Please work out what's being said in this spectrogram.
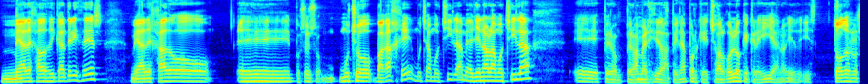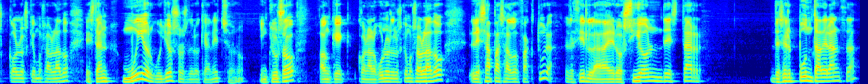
Me ha dejado cicatrices, me ha dejado, eh, pues eso, mucho bagaje, mucha mochila, me ha llenado la mochila, eh, pero, pero ha merecido la pena porque he hecho algo en lo que creía, ¿no? Y, todos los con los que hemos hablado están muy orgullosos de lo que han hecho, ¿no? Incluso, aunque con algunos de los que hemos hablado les ha pasado factura. Es decir, la erosión de estar, de ser punta de lanza,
